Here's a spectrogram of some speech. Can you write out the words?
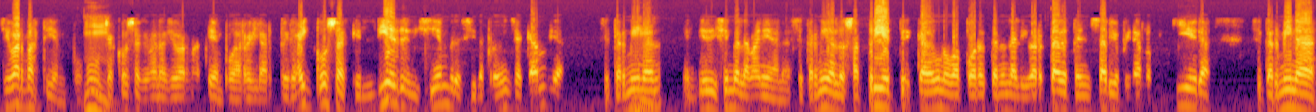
llevar más tiempo, mm. muchas cosas que van a llevar más tiempo a arreglar, pero hay cosas que el 10 de diciembre, si la provincia cambia, se terminan el 10 de diciembre de la mañana, se terminan los aprietes, cada uno va a poder tener la libertad de pensar y opinar lo que quiera, se termina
